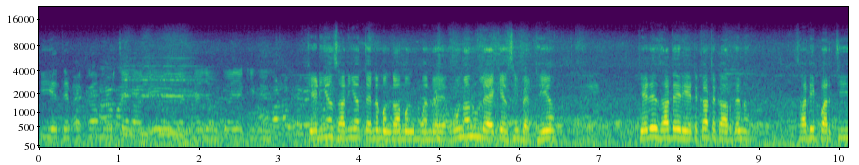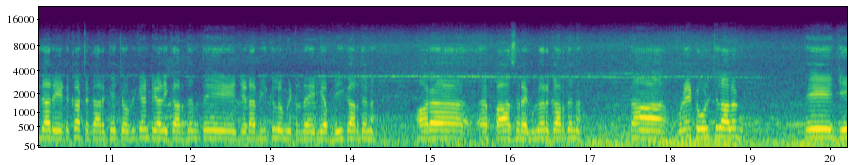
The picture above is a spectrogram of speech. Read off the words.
ਕੀ ਇੱਥੇ ਪੱਕਾ ਮੋਰਚਾ ਲਾ ਕੇ ਬੈਠਿਆ ਜਾਊਗਾ ਜਾਂ ਕਿਵੇਂ? ਜਿਹੜੀਆਂ ਸਾਡੀਆਂ ਤਿੰਨ ਮੰਗਾਂ ਮੰਗ ਨੇ ਉਹਨਾਂ ਨੂੰ ਲੈ ਕੇ ਅਸੀਂ ਬੈਠੇ ਆ ਜਿਹੜੇ ਸਾਡੇ ਰੇਟ ਘੱਟ ਕਰ ਦੇਣ ਸਾਡੀ ਪਰਚੀ ਦਾ ਰੇਟ ਘੱਟ ਕਰਕੇ 24 ਘੰਟੇ ਵਾਲੀ ਕਰ ਦੇਣ ਤੇ ਜਿਹੜਾ 20 ਕਿਲੋਮੀਟਰ ਦਾ ਏਰੀਆ ਫ੍ਰੀ ਕਰ ਦੇਣ ਔਰ ਅ, ਪਾਸ ਰੈਗੂਲਰ ਕਰ ਦੇਣ। ਤਾਂ ਹੁਣੇ ਟੋਲ ਚਲਾ ਲੈਣ। ਤੇ ਜੇ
